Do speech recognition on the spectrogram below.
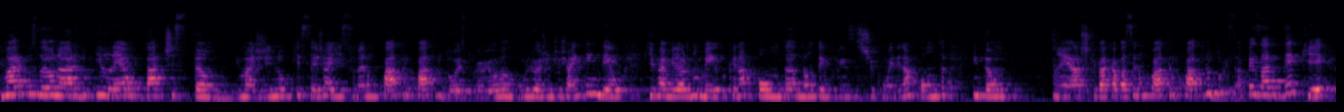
Marcos Leonardo e Léo Batistão. Imagino que seja isso, né? Num 4-4-2, porque o Johan Julio a gente já entendeu que vai melhor no meio do que na ponta, não tem por que insistir com ele na ponta, então é, acho que vai acabar sendo um 4-4-2. Apesar de que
